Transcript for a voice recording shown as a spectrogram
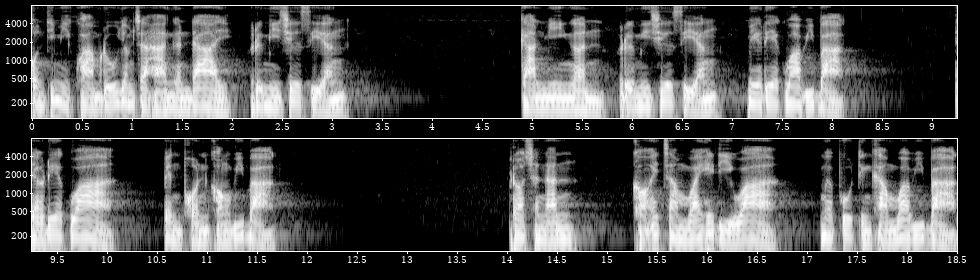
คนที่มีความรู้ย่อมจะหาเงินได้หรือมีชื่อเสียง การมีเงินหรือมีชื่อเสียง ไม่เรียกว่าวิบาก แต่เรียกว่า เป็นผลของวิบาก เพราะฉะนั้น ขอให้จำไว้ให้ดีว่า เมื่อพูดถึงคำว่าวิบาก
